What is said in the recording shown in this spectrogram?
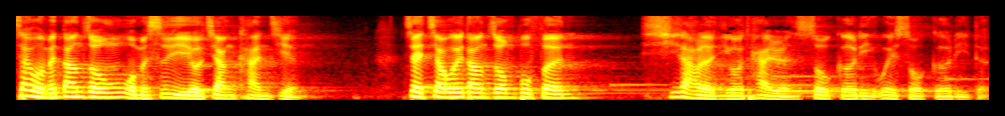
在我们当中，我们是也有这样看见？在教会当中，不分希腊人、犹太人、受割礼、未受割礼的。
